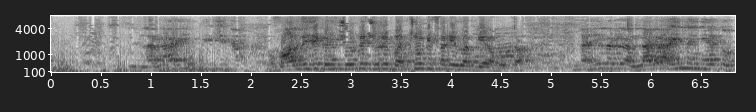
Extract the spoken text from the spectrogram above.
लगा ही का मान लीजिए कहीं छोटे छोटे बच्चों के शरीर लग गया होता। नहीं लगा लगा ही नहीं है तो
